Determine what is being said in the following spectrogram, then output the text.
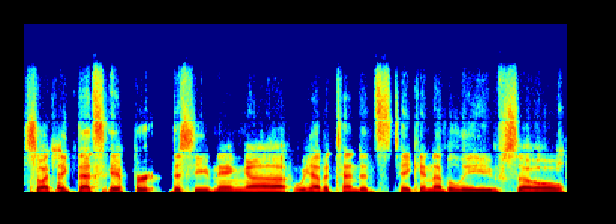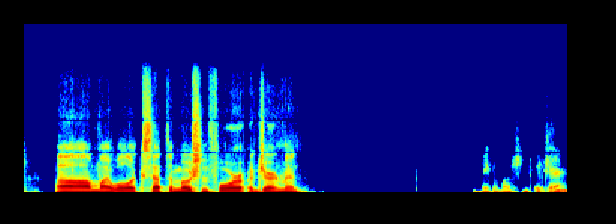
so I think that's it for this evening. Uh, we have attendance taken, I believe, so um, I will accept a motion for adjournment. Make a motion to adjourn?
